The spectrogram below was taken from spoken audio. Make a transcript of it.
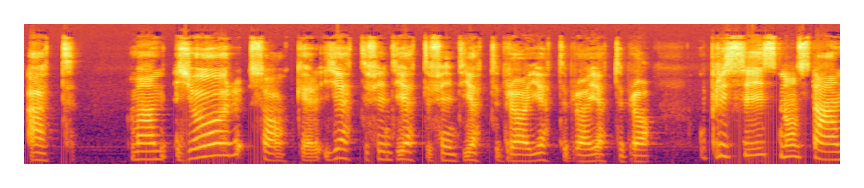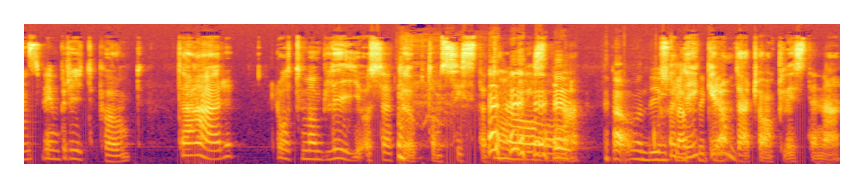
att man gör saker jättefint, jättefint, jättebra, jättebra, jättebra och precis någonstans vid en brytpunkt, där låter man bli att sätta upp de sista taklistorna. Ja, men det är Och så ligger klassiker. de där taklistorna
